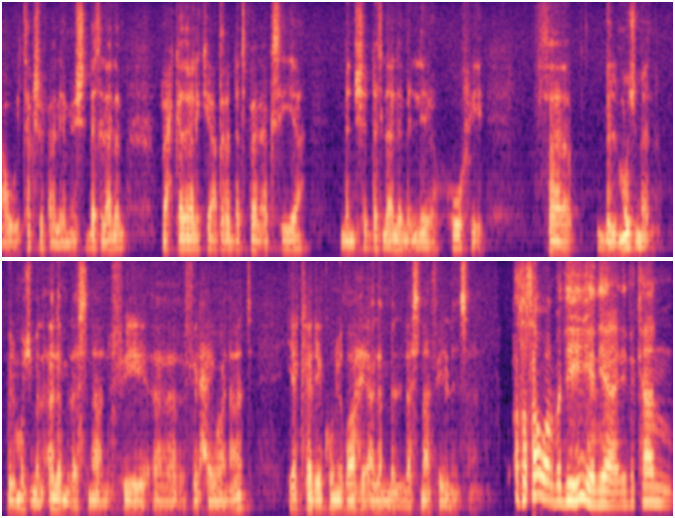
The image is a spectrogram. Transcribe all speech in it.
أو تكشف عليه من شدة الألم راح كذلك يعطي ردة فعل عكسية من شدة الألم اللي هو فيه. فبالمجمل بالمجمل ألم الأسنان في آه، في الحيوانات يكاد يكون يضاهي ألم الأسنان في الإنسان. أتصور بديهيا يعني إذا كان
